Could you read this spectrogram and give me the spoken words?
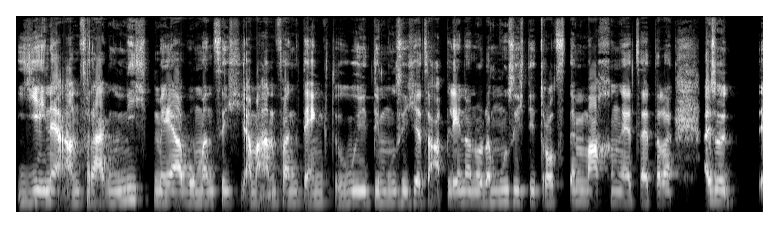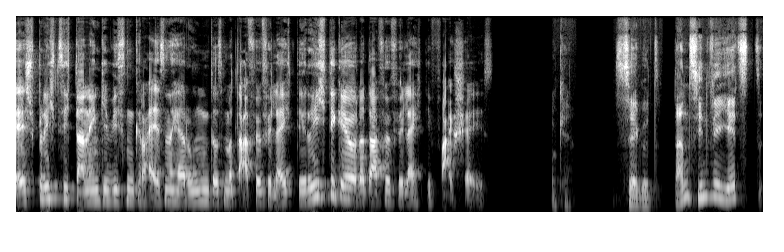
jene Anfragen nicht mehr, wo man sich am Anfang denkt, ui, die muss ich jetzt ablehnen oder muss ich die trotzdem machen, etc. Also es spricht sich dann in gewissen Kreisen herum, dass man dafür vielleicht die richtige oder dafür vielleicht die falsche ist. Okay. Sehr gut. Dann sind wir jetzt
